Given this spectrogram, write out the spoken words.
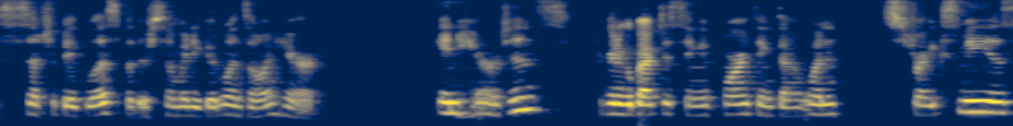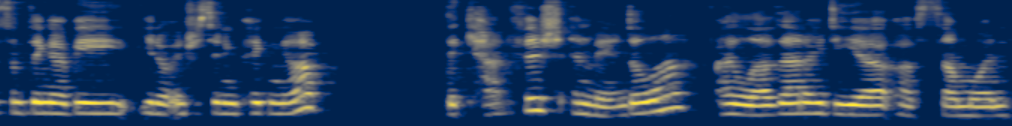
such a big list, but there's so many good ones on here. Inheritance. If you're gonna go back to Singapore, I think that one strikes me as something I'd be, you know, interested in picking up. The catfish and mandala. I love that idea of someone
